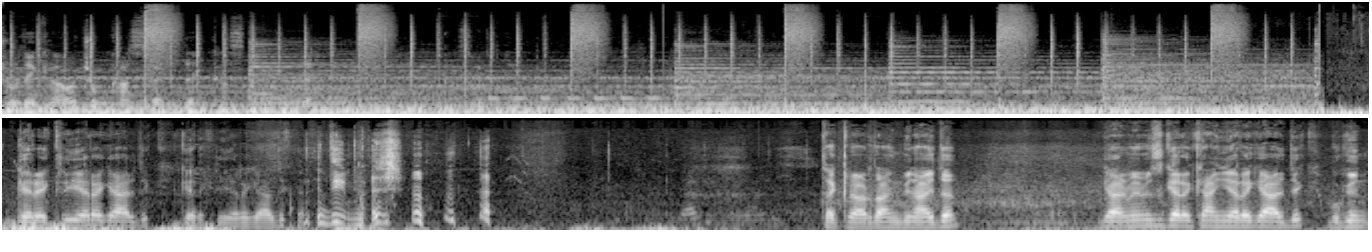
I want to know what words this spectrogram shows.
Şuradaki hava çok kasvetli, kasvetli. Gerekli yere geldik. Gerekli yere geldik mi? Ne diyeyim ben şimdi? Tekrardan günaydın. Gelmemiz gereken yere geldik. Bugün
